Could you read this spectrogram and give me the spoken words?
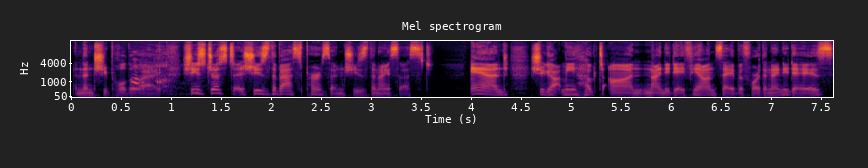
And then she pulled away. She's just, she's the best person. She's the nicest. And she got me hooked on 90 Day Fiance before the 90 days.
